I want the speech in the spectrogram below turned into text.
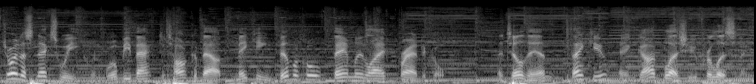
Join us next week when we'll be back to talk about making biblical family life practical. Until then, thank you and God bless you for listening.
